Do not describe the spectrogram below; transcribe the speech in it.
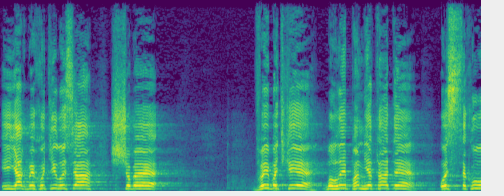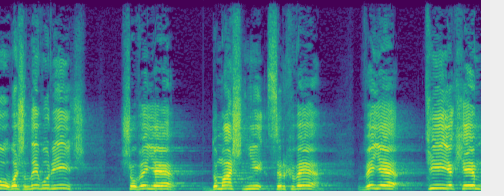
І як би хотілося, щоб ви, батьки, могли пам'ятати ось таку важливу річ, що ви є домашні церкви, ви є ті, яким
